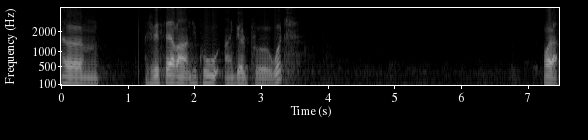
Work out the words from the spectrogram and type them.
Euh, je vais faire un, du coup un gulp watch. Voilà.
